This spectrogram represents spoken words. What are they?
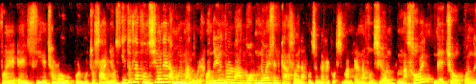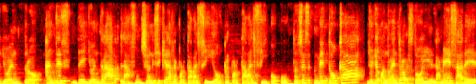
fue el CHRO por muchos años. Y entonces la función era muy madura. Cuando yo entro al banco, no es el caso de la función de recursos humanos, era una función más joven. De hecho, cuando yo entro, antes de yo entrar, la función ni siquiera reportaba al CEO, reportaba al COO. Entonces me toca, yo ya cuando entro estoy en la mesa de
